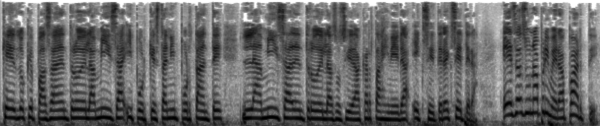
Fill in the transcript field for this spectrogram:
qué es lo que pasa dentro de la misa y por qué es tan importante la misa dentro dentro de la sociedad cartagenera, etcétera, etcétera. Esa es una primera parte,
